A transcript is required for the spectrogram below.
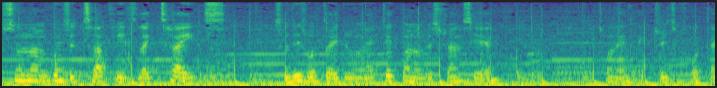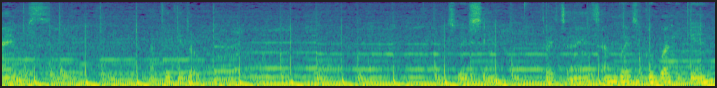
So now i'm going to tack it like tight. So this is what i do. I take one of the strands here turn it like three to four times and take it up. So you see it i'm going to go back again?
